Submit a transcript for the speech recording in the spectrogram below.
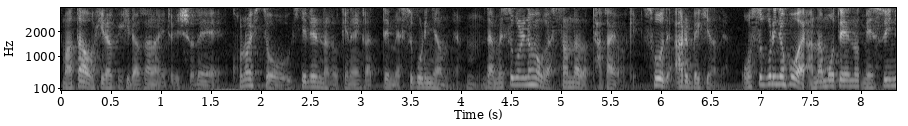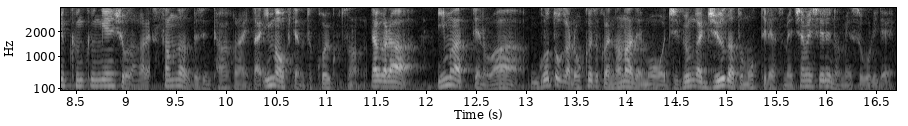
股を開く開かないと一緒でこの人を受け入れるのか受けないかってメスゴリにあるんだよ、うん、だからメスゴリの方がスタンダード高いわけ。そうであるべきなんだよ。オスゴリの方は穴モテのメス犬クンクン現象だからスタンダード別に高くない。だ今起きてるのってこういうことなのだ。から今っていうのは5とか6とか7でも自分が10だと思ってるやつめちゃめちゃいるのメスゴリで、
